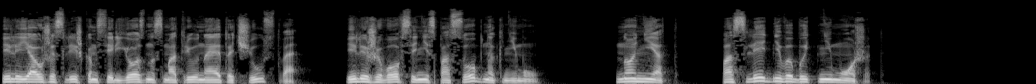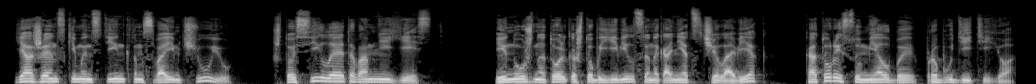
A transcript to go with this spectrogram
Или я уже слишком серьезно смотрю на это чувство, или же вовсе не способна к нему. Но нет, последнего быть не может. Я женским инстинктом своим чую, что сила эта во мне есть, и нужно только, чтобы явился наконец человек, который сумел бы пробудить ее.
